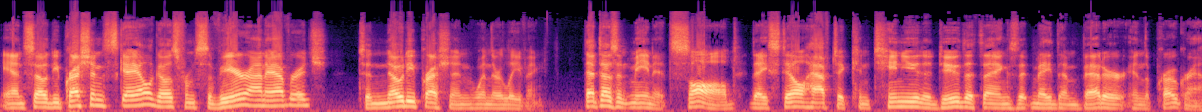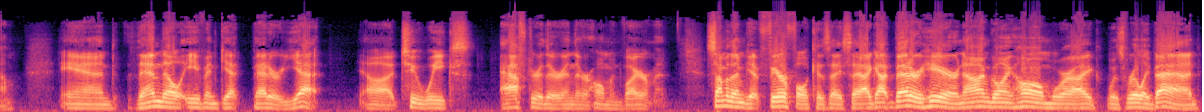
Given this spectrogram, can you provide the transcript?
And so depression scale goes from severe on average to no depression when they're leaving that doesn't mean it's solved. They still have to continue to do the things that made them better in the program. And then they'll even get better yet uh, two weeks after they're in their home environment. Some of them get fearful because they say, I got better here. Now I'm going home where I was really bad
